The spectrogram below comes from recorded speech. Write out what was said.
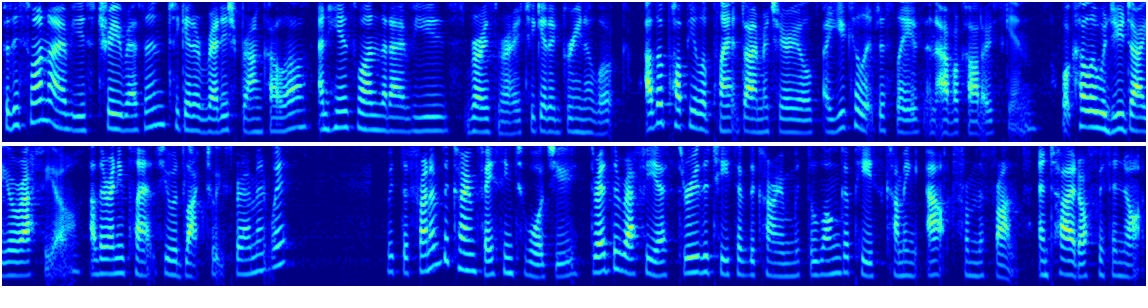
For this one I have used tree resin to get a reddish brown color and here's one that I've used rosemary to get a greener look. Other popular plant dye materials are eucalyptus leaves and avocado skins. What color would you dye your raffia? Are there any plants you would like to experiment with? With the front of the comb facing towards you, thread the raffia through the teeth of the comb with the longer piece coming out from the front and tie it off with a knot.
